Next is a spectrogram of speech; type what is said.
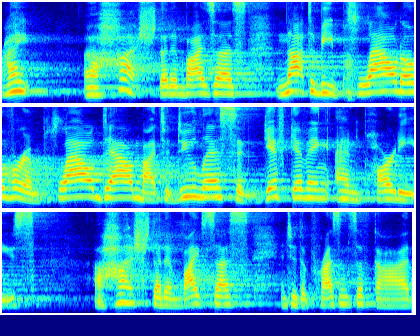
right? A hush that invites us not to be plowed over and plowed down by to do lists and gift giving and parties. A hush that invites us into the presence of God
